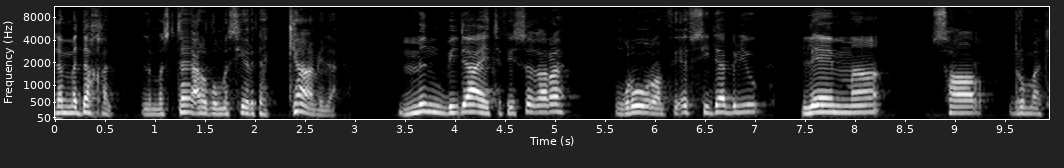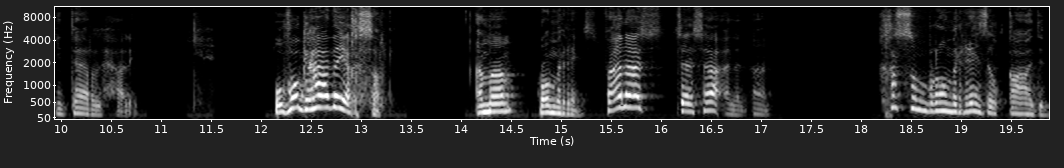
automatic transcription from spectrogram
لما دخل لما استعرضوا مسيرته كاملة من بدايته في صغره مرورا في FCW لين ما صار درو ماكنتاير الحالي. وفوق هذا يخسر أمام رومان رينز. فأنا أتساءل الآن خصم رومان رينز القادم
